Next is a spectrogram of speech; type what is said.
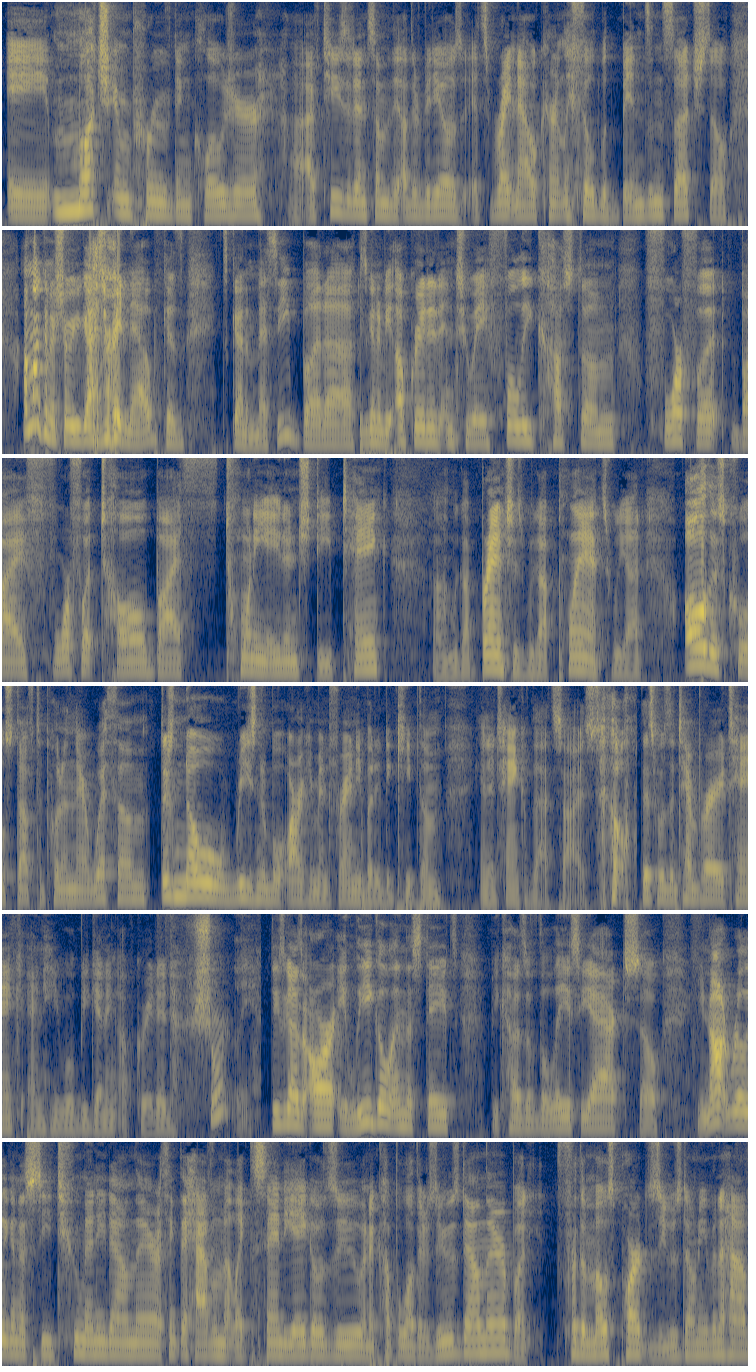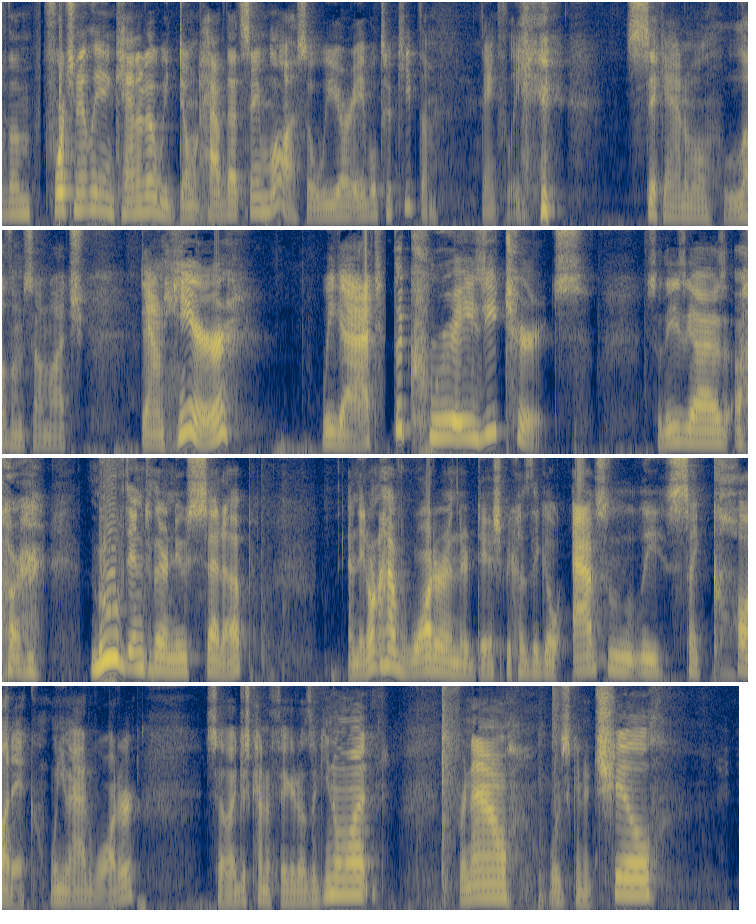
a much improved enclosure. Uh, I've teased it in some of the other videos. It's right now currently filled with bins and such, so I'm not going to show you guys right now because it's kind of messy, but uh, he's going to be upgraded into a fully custom 4 foot by 4 foot tall by 28 inch deep tank. Um, we got branches, we got plants, we got all this cool stuff to put in there with them. There's no reasonable argument for anybody to keep them in a tank of that size. So this was a temporary tank and he will be getting upgraded shortly. These guys are illegal in the States because of the Lacey Act. So you're not really going to see too many down there. I think they have them at like the San Diego Zoo and a couple other zoos down there, but for the most part, zoos don't even have them. Fortunately, in Canada, we don't have that same law, so we are able to keep them, thankfully. Sick animal. Love them so much. Down here, we got the Crazy Turts. So these guys are moved into their new setup and they don't have water in their dish because they go absolutely psychotic when you add water. So I just kind of figured, I was like, you know what? For now, we're just going to chill,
